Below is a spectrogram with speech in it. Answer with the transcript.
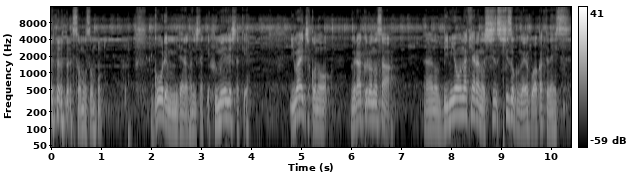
そもそも。ゴーレムみたいな感じでしたっけ？不明でしたっけ？いまいちこのグラクロのさ、あの、微妙なキャラの種族がよく分かってないっす。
